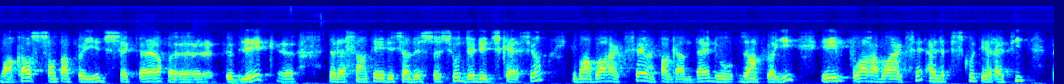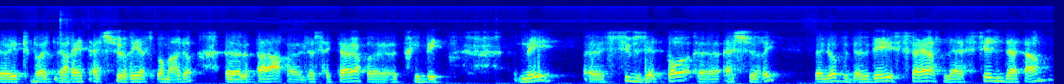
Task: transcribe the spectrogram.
ou encore ce sont employés du secteur euh, public, de la santé et des services sociaux, de l'éducation. Ils vont avoir accès à un programme d'aide aux employés et pouvoir avoir accès à la psychothérapie qui va leur être assurée à ce moment-là par le secteur privé. Mais si vous n'êtes pas euh, assuré, ben là, vous devez faire la file d'attente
